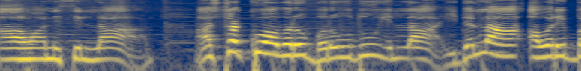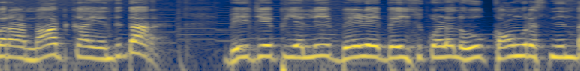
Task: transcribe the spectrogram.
ಆಹ್ವಾನಿಸಿಲ್ಲ. ಅಷ್ಟಕ್ಕೂ ಅವರು ಬರುವುದೂ ಇಲ್ಲ. ಇದೆಲ್ಲ ಅವರಿಬ್ಬರ ನಾಟಕ ಎಂದಿದ್ದಾರೆ. ಬಿಜೆಪಿಯಲ್ಲಿ ಬೇಳೆ ಬೇಯಿಸಿಕೊಳ್ಳಲು ಕಾಂಗ್ರೆಸ್ನಿಂದ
